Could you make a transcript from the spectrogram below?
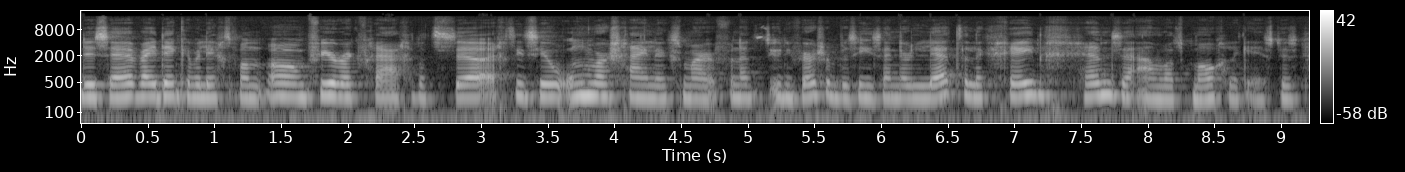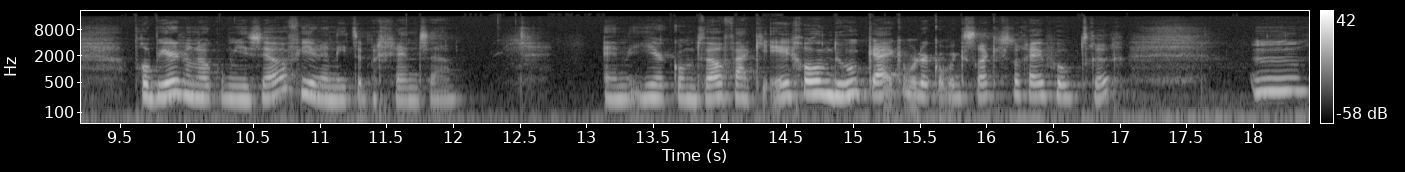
Dus hè, wij denken wellicht van, oh, een vuurwerk vragen, dat is echt iets heel onwaarschijnlijks. Maar vanuit het universum bezien zijn er letterlijk geen grenzen aan wat mogelijk is. Dus probeer dan ook om jezelf hierin niet te begrenzen. En hier komt wel vaak je ego om de hoek kijken, maar daar kom ik straks nog even op terug. Mm.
